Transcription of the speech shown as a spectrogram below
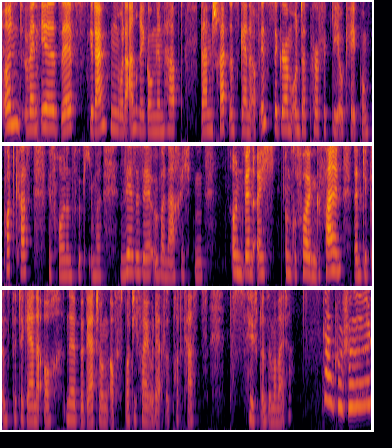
Und wenn ihr selbst Gedanken oder Anregungen habt, dann schreibt uns gerne auf Instagram unter perfectlyok.podcast. Wir freuen uns wirklich immer sehr, sehr, sehr über Nachrichten. Und wenn euch unsere Folgen gefallen, dann gebt uns bitte gerne auch eine Bewertung auf Spotify oder Apple Podcasts. Das hilft uns immer weiter. Dankeschön.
